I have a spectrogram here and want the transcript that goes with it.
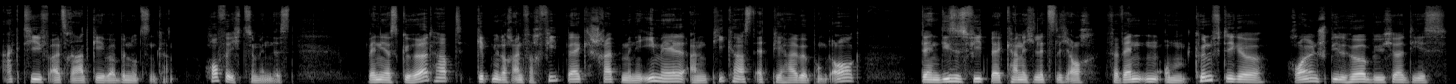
aktiv als Ratgeber benutzen kann. Hoffe ich zumindest. Wenn ihr es gehört habt, gebt mir doch einfach Feedback, schreibt mir eine E-Mail an pcast.phalbe.org, denn dieses Feedback kann ich letztlich auch verwenden, um künftige Rollenspiel-Hörbücher, die es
